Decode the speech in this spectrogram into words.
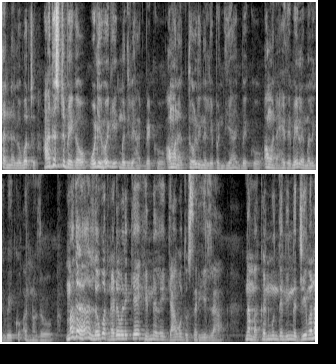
ತನ್ನ ಲೋವರ್ ಆದಷ್ಟು ಬೇಗ ಓಡಿ ಹೋಗಿ ಮದುವೆ ಹಾಕಬೇಕು ಅವನ ತೋಳಿನಲ್ಲಿ ಬಂದಿಯಾಗಬೇಕು ಅವನ ಹೆದೆ ಮೇಲೆ ಮಲಗಬೇಕು ಅನ್ನೋದು. ಮಗಳ ಲವರ್ ನಡವಳಿಕೆ ಹಿನ್ನೆಲೆ ಯಾವುದು ಸರಿಯಿಲ್ಲ. ನಮ್ಮ ಕಣ್ಮುಂದೆ ನಿನ್ನ ಜೀವನ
